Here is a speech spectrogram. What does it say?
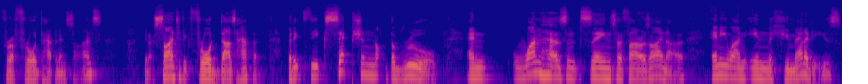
for a fraud to happen in science. You know, scientific fraud does happen, but it's the exception, not the rule. And one hasn't seen, so far as I know, anyone in the humanities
